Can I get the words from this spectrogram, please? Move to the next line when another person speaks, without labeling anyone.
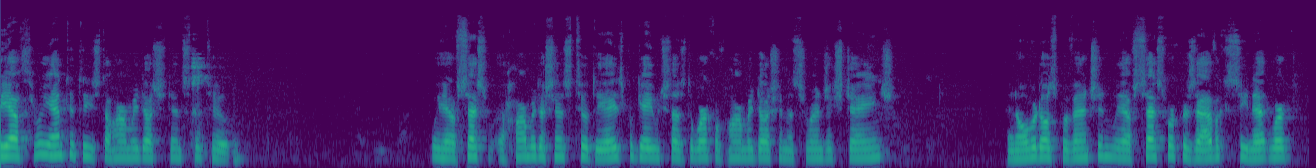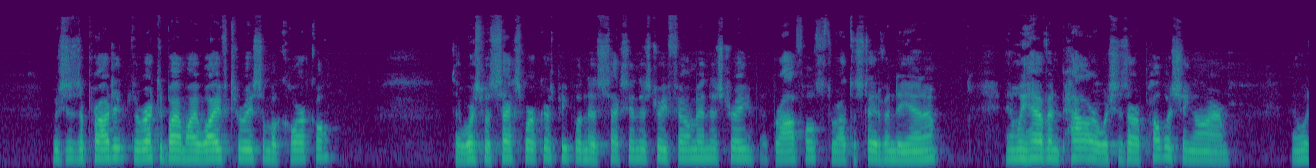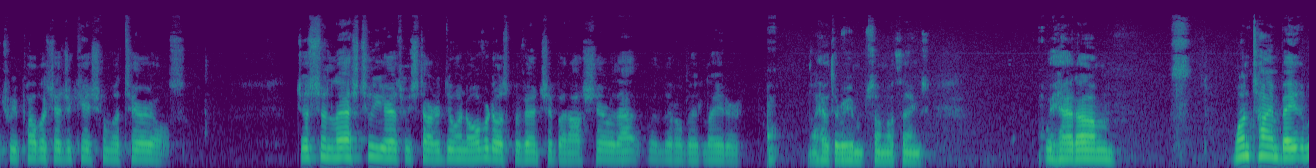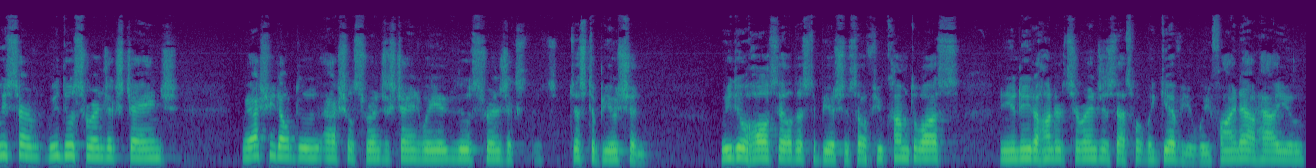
We have three entities to Harm Reduction Institute. We have Sex, Harm Reduction Institute, the AIDS Brigade, which does the work of harm reduction and syringe exchange and overdose prevention. We have Sex Workers Advocacy Network, which is a project directed by my wife, Teresa McCorkle, that works with sex workers, people in the sex industry, film industry, brothels throughout the state of Indiana. And we have Empower, which is our publishing arm, in which we publish educational materials. Just in the last two years, we started doing overdose prevention, but I'll share that a little bit later. I have to read some of the things. We had um, one time we serve we do syringe exchange. We actually don't do actual syringe exchange. We do syringe distribution. We do wholesale distribution. So if you come to us and you need 100 syringes, that's what we give you. We find out how you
